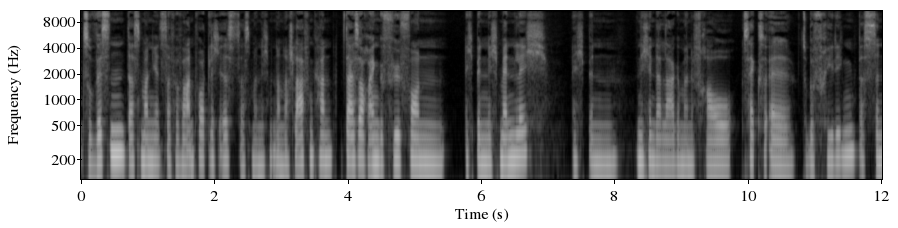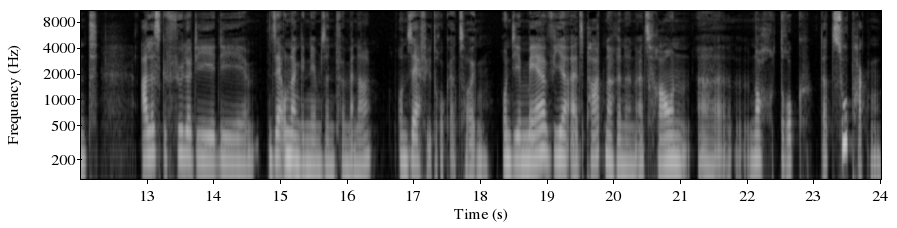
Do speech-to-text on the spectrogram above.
Zu wissen, dass man jetzt dafür verantwortlich ist, dass man nicht miteinander schlafen kann. Da ist auch ein Gefühl von, ich bin nicht männlich, ich bin nicht in der Lage, meine Frau sexuell zu befriedigen. Das sind alles Gefühle, die, die sehr unangenehm sind für Männer und sehr viel Druck erzeugen. Und je mehr wir als Partnerinnen, als Frauen äh, noch Druck dazu packen,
